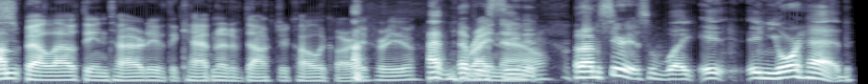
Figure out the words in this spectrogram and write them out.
I'm- spell out the entirety of the cabinet of Dr. Caligari for you? I've never right seen now? it, but I'm serious. Like, it, in your head,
